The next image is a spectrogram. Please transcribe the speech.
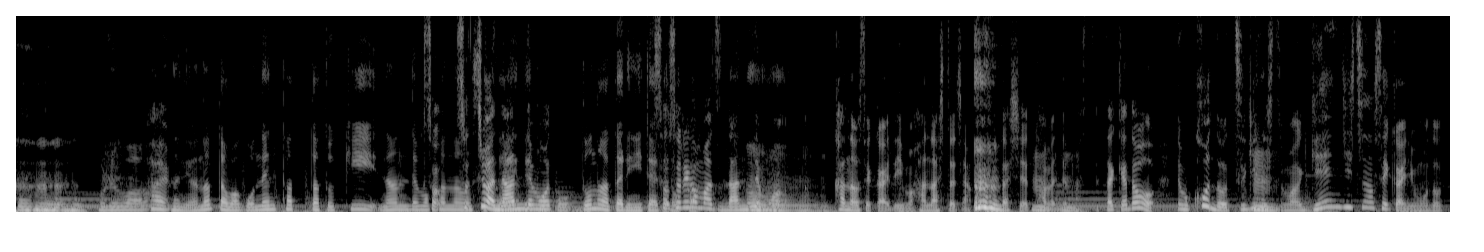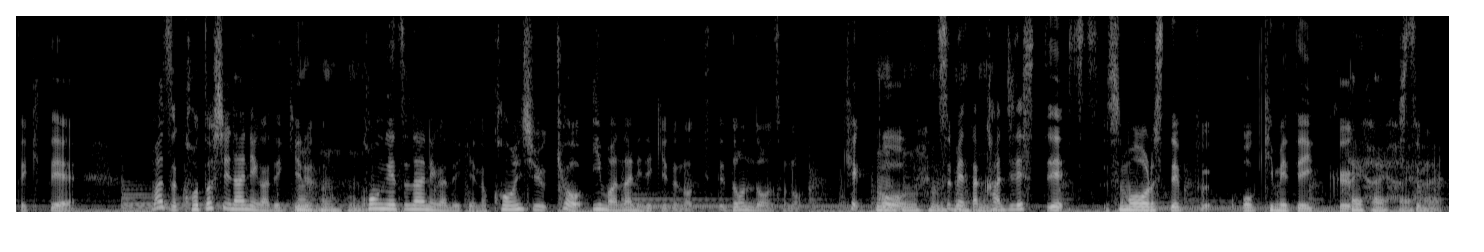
これは、はい。何あなたは5年経った時何でも叶うそっちは何でもどのあたりにいたいだろうか。それがまず何でも、うんうんうん叶う世界で今話したじゃん。私は食べてます、だけどでも今度次の質問は現実の世界に戻ってきて、まず今年何ができるの、うんうんうん。今月何ができるの？今週今日今何できるの？って言ってどんどんその結構詰めた感じでステスモールステップを決めていく、はいはいはい質問。はい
